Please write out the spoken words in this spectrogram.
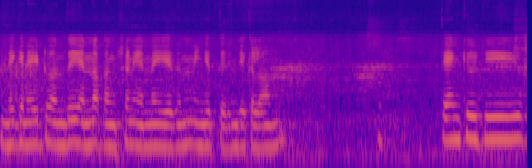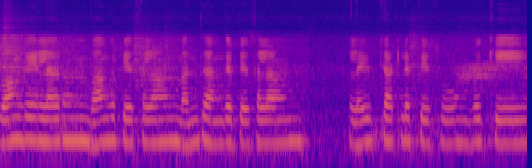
இன்றைக்கி நைட்டு வந்து என்ன ஃபங்க்ஷன் என்ன ஏதுன்னு நீங்கள் தெரிஞ்சுக்கலாம். Thank you ji. வாங்க எல்லோரும். வாங்க பேசலாம். வந்து அங்கே பேசலாம். லைவ் சாட்டில் பேசுவோம். ஓகே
